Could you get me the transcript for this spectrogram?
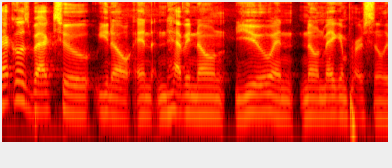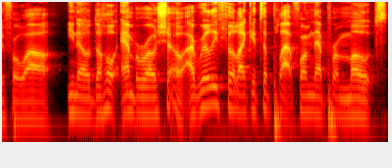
that goes back to you know and, having known you and known Meagan personally for a while you know the whole amber rose show. I really feel like it's a platform that promotes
